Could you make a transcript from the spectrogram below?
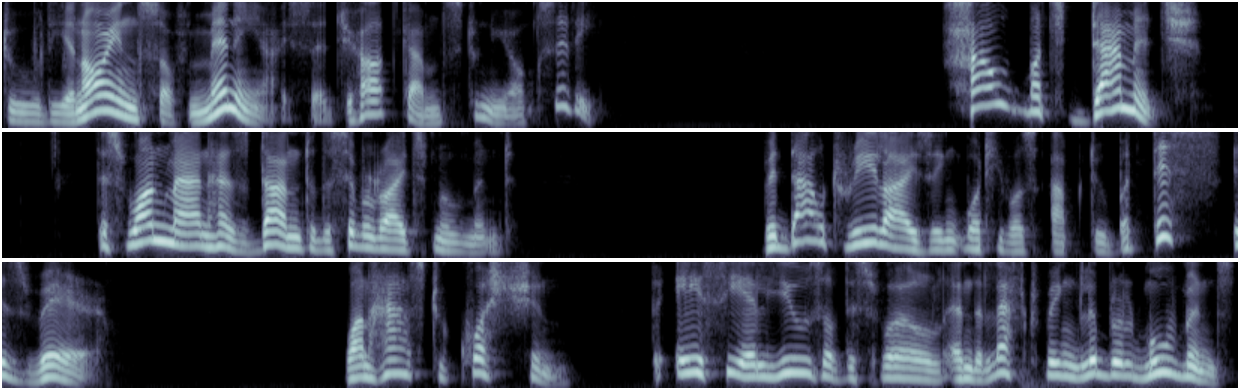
to the annoyance of many, I said, Jihad comes to New York City. How much damage this one man has done to the civil rights movement without realizing what he was up to. But this is where one has to question the ACLUs of this world and the left wing liberal movements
